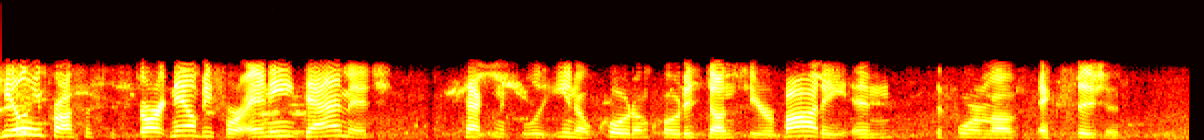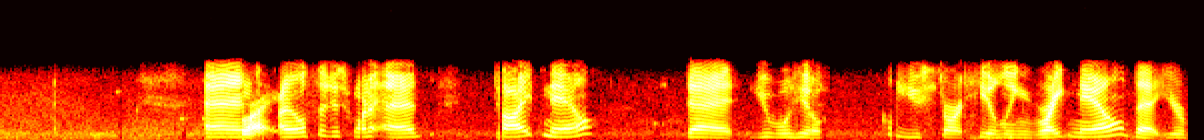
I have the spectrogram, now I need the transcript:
healing process to start now before any damage, technically, you know, quote unquote, is done to your body in the form of excision. And Right. I also just want to add, decide now that you will heal. You start healing right now. That you're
